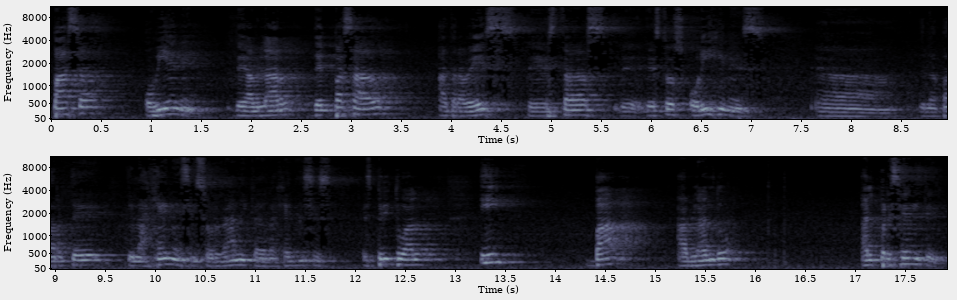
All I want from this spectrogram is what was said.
pasa o viene de hablar del pasado a través de, estas, de, estos orígenes, ah, de la parte de la génesis orgánica, de la génesis espiritual, y va hablando al presente,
